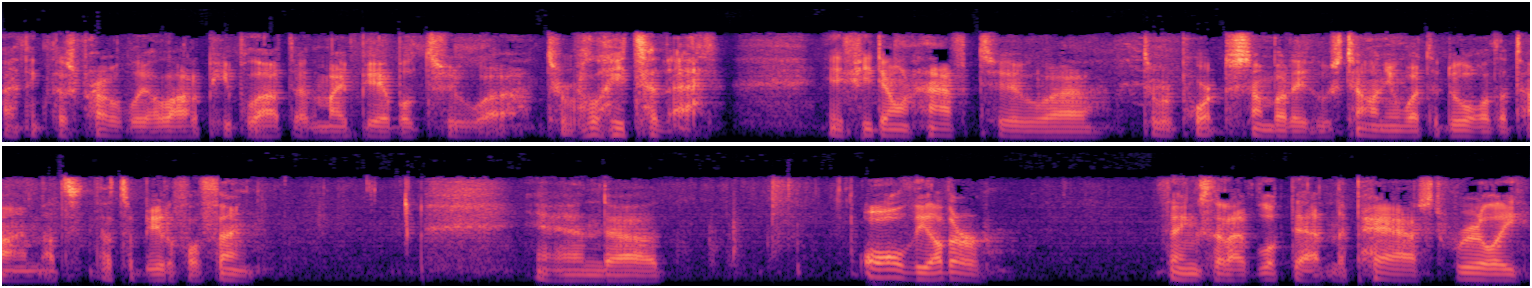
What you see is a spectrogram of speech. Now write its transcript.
I think there's probably a lot of people out there that might be able to uh, to relate to that. If you don't have to uh, to report to somebody who's telling you what to do all the time, that's that's a beautiful thing. And uh, all the other things that I've looked at in the past really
